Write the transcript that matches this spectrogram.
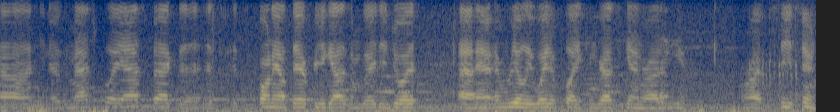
Uh, you know, the match play aspect, uh, it's it's fun out there for you guys. I'm glad you enjoyed it, uh, and, and, really, way to play. Congrats again, Ryder. Thank you. All right, see you soon.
